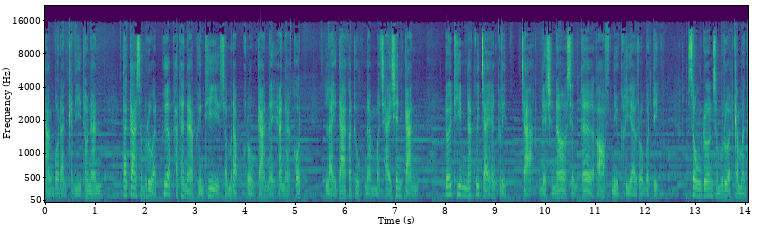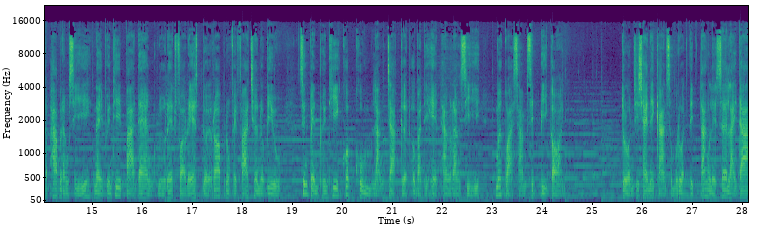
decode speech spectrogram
ทางโบราณคดีเท่านั้น แต่การสำรวจเพื่อพัฒนาพื้นที่สำหรับโครงการในอนาคตไลด้าก็ถูกนำมาใช้เช่นกัน โดยทีมนักวิจัยอังกฤษจาก National Center of Nuclear Robotics ส่งโดรนสำรวจกัมมันตภาพรังสีในพื้นที่ป่าแดงหรือ Red Forest โดยรอบโรงไฟฟ้าเชอร์โนบิล ซึ่งเป็นพื้นที่ควบคุมหลังจากเกิดอุบัติเหตุทางรังสีเมื่อกว่า 30 ปีก่อน โดรนที่ใช้ในการสำรวจติดตั้งเลเซอร์ LiDAR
